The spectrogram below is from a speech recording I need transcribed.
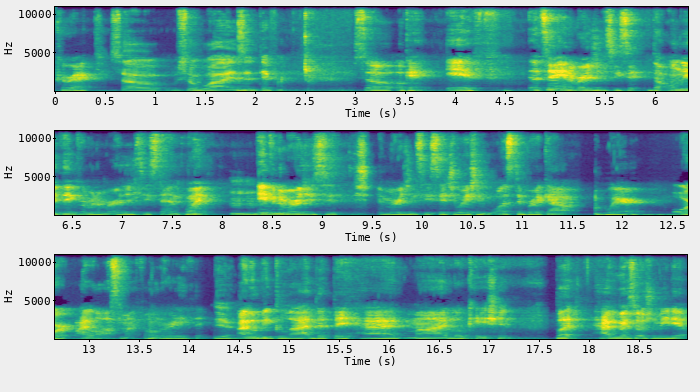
Correct. So, so why is it different? So okay, if let's say an emergency, the only thing from an emergency standpoint Mm-hmm. if an emergency emergency situation was to break out where or I lost my phone or anything, Yeah. I would be glad that they had my location. But having my social media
